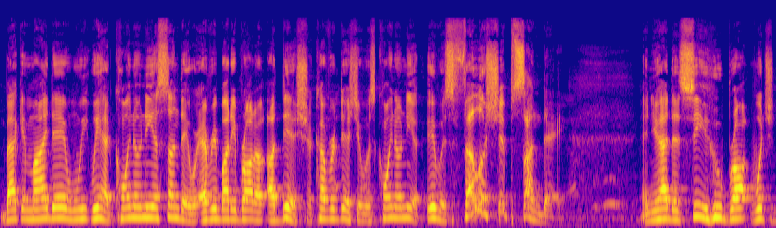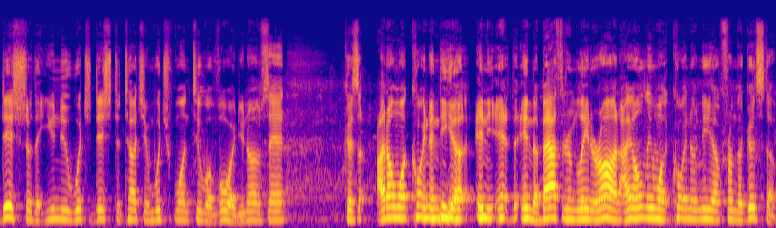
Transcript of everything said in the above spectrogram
Back in my day, when we, we had Koinonia Sunday, where everybody brought a, a dish, a covered dish, it was Koinonia. It was Fellowship Sunday and you had to see who brought which dish so that you knew which dish to touch and which one to avoid. You know what I'm saying? Because I don't want koinonia in, in the bathroom later on. I only want koinonia from the good stuff.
